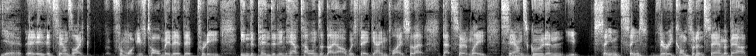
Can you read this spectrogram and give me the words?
Yeah, it, it sounds like from what you've told me, they're they're pretty independent in how talented they are with their gameplay. So that that certainly sounds good, and you seem seems very confident, Sam, about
